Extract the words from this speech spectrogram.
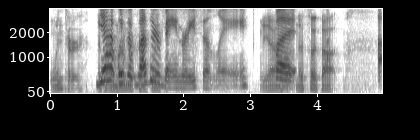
winter. yeah, it was a correctly. weather vane recently. Yeah, but- that's what I thought. I-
